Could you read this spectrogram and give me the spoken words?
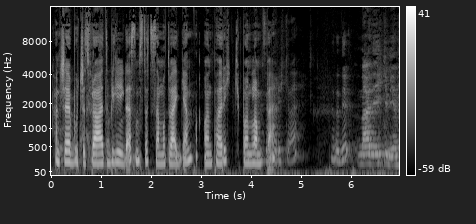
Kanskje bortsett fra et bilde som støtter seg mot veggen, og en parykk på en lampe. Er det din? Nei, det er ikke min.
